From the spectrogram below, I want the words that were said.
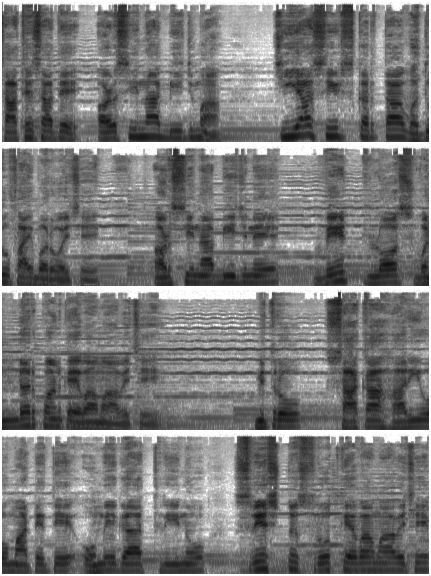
સાથે સાથે અળસીના બીજમાં ચિયા સીડ્સ કરતાં વધુ ફાઇબર હોય છે. અળસીના બીજને વેટ લોસ વંડર પણ કહેવામાં આવે છે. મિત્રો, શાકાહારીઓ માટે તે ઓમેગા થ્રીનો શ્રેષ્ઠ સ્ત્રોત કહેવામાં આવે છે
